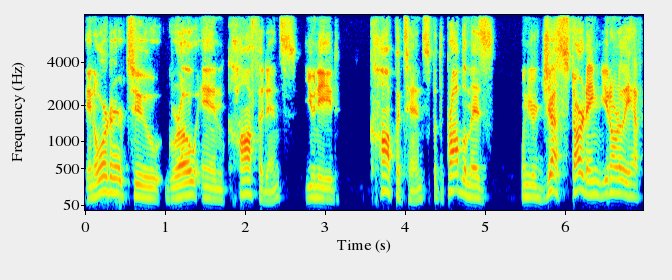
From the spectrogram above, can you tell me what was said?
in order to grow in confidence, you need competence. But the problem is when you're just starting, you don't really have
